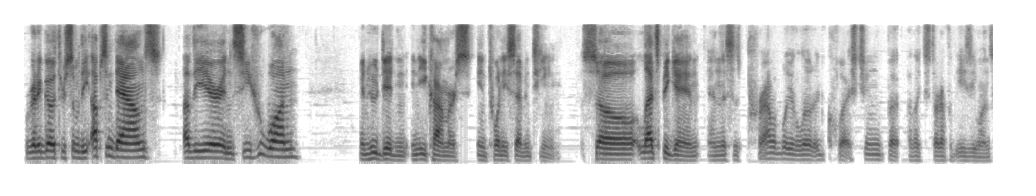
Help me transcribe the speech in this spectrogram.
we're going to go through some of the ups and downs of the year and see who won and who didn't in e commerce in 2017. So, let's begin. And this is probably a loaded question, but I'd like to start off with easy ones.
